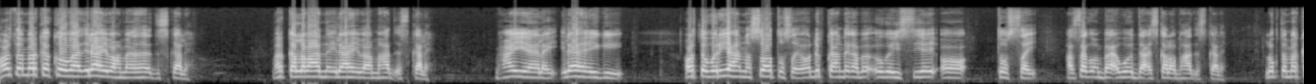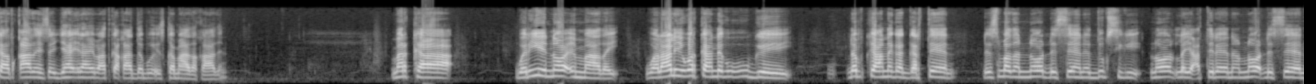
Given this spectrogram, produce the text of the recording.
horta marka koowaad ilaahay baa mahad iska leh. Marka labaadna ilaahay baa mahad iska leh. Maxaa yeelay ilaahaygii horta waryahana soo tusay oo dhibka annagaba ogeysiiyey oo tusay asaga unbaa awooddaa iskale mahad iska leh. Lugta markaad qaadaysa jaha ilaahay baad ka qaadda buga iskamaada qaadin. Marka waryihii noo imaaday walaalihii warka annaga u geeyey dhabka annaga garteen dhismada noo dhiseen dugsigii noo layactireen noo dhiseen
